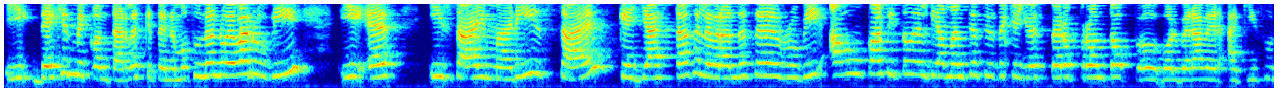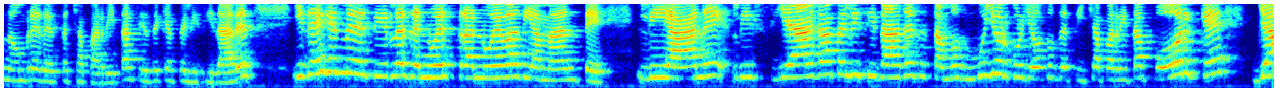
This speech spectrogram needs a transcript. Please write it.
Y déjenme contarles que tenemos una nueva Rubí y es Isai Marie Saez, que ya está celebrando ese rubí a un pasito del diamante, así es de que yo espero pronto uh, volver a ver aquí su nombre de esta chaparrita, así es de que felicidades. Y déjenme decirles de nuestra nueva diamante, Liane Lisiaga, felicidades, estamos muy orgullosos de ti, chaparrita, porque ya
